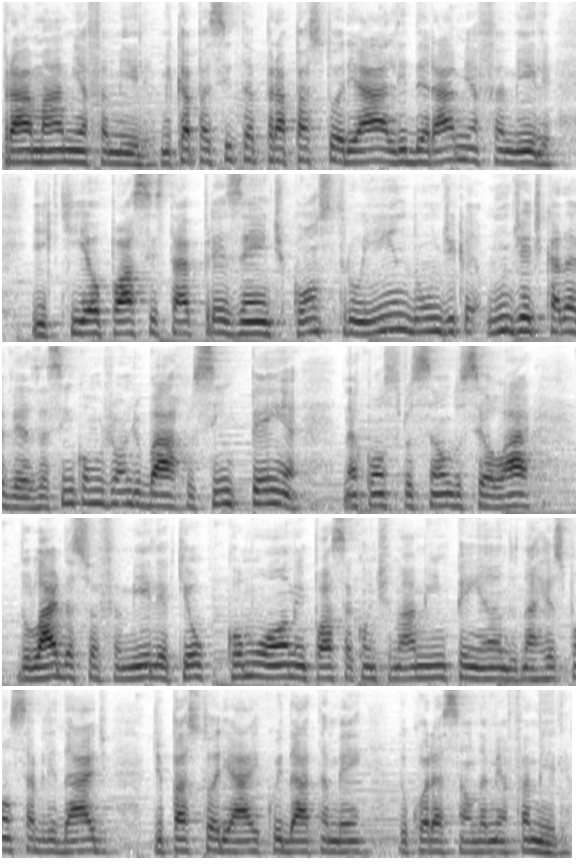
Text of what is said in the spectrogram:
para amar minha família, me capacita para pastorear, liderar minha família e que eu possa estar presente, construindo um dia, um dia de cada vez. Assim como João de Barro se empenha na construção do seu lar, do lar da sua família, que eu, como homem, possa continuar me empenhando na responsabilidade de pastorear e cuidar também do coração da minha família.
